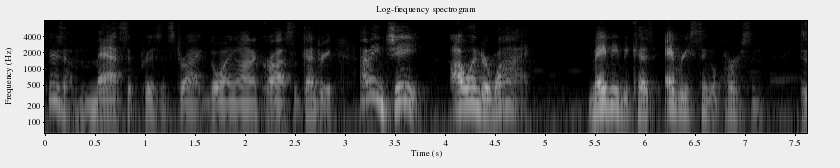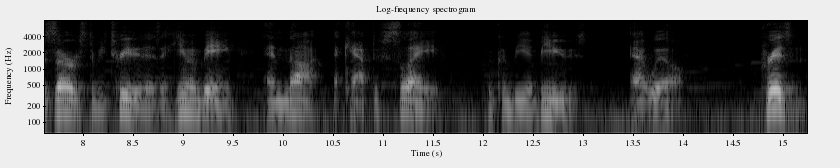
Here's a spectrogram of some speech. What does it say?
there's a massive prison strike going on across the country. I mean, gee, I wonder why. Maybe because every single person deserves to be treated as a human being and not a captive slave who can be abused at will. Prison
